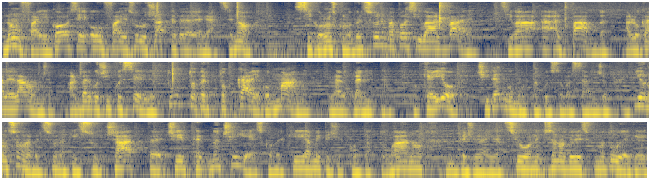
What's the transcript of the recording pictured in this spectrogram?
non fare cose o fare solo chat tra le ragazze, no, si conoscono persone ma poi si va al bar, si va al pub, al locale lounge, albergo 5 stelle, tutto per toccare con mano la, la vita ok? Io ci tengo molto a questo passaggio. Io non sono una persona che su chat cerca, non ci riesco perché a me piace il contatto umano, a me piace la relazione, ci sono delle sfumature che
